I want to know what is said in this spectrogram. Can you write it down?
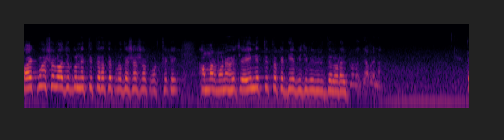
কয়েক মাস হলো অযোগ্য নেতৃত্বের হাতে প্রদেশ আসার পর থেকেই আমার মনে হয়েছে এই নেতৃত্বকে দিয়ে বিজেপির বিরুদ্ধে লড়াই করা যাবে না। তো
